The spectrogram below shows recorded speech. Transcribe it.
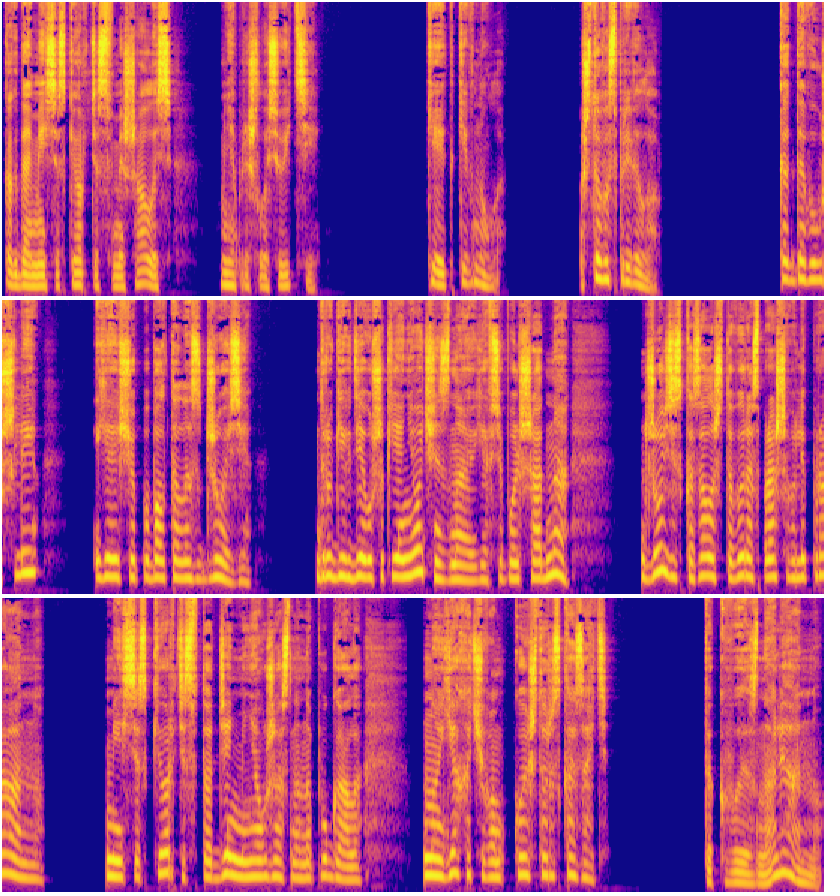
Когда миссис Кёртис вмешалась, мне пришлось уйти. Кейт кивнула. «Что вас привело?» Когда вы ушли, я еще поболтала с Джози. Других девушек я не очень знаю, я все больше одна. Джози сказала, что вы расспрашивали про Анну. Миссис Кёртис в тот день меня ужасно напугала, но я хочу вам кое-что рассказать». «Так вы знали Анну?»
